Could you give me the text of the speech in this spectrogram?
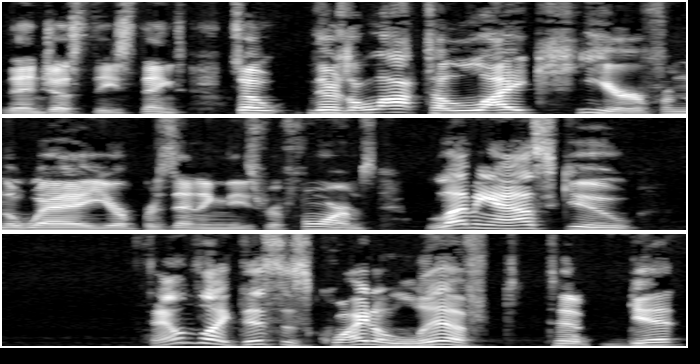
than just these things. So there's a lot to like here from the way you're presenting these reforms. Let me ask you sounds like this is quite a lift to get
